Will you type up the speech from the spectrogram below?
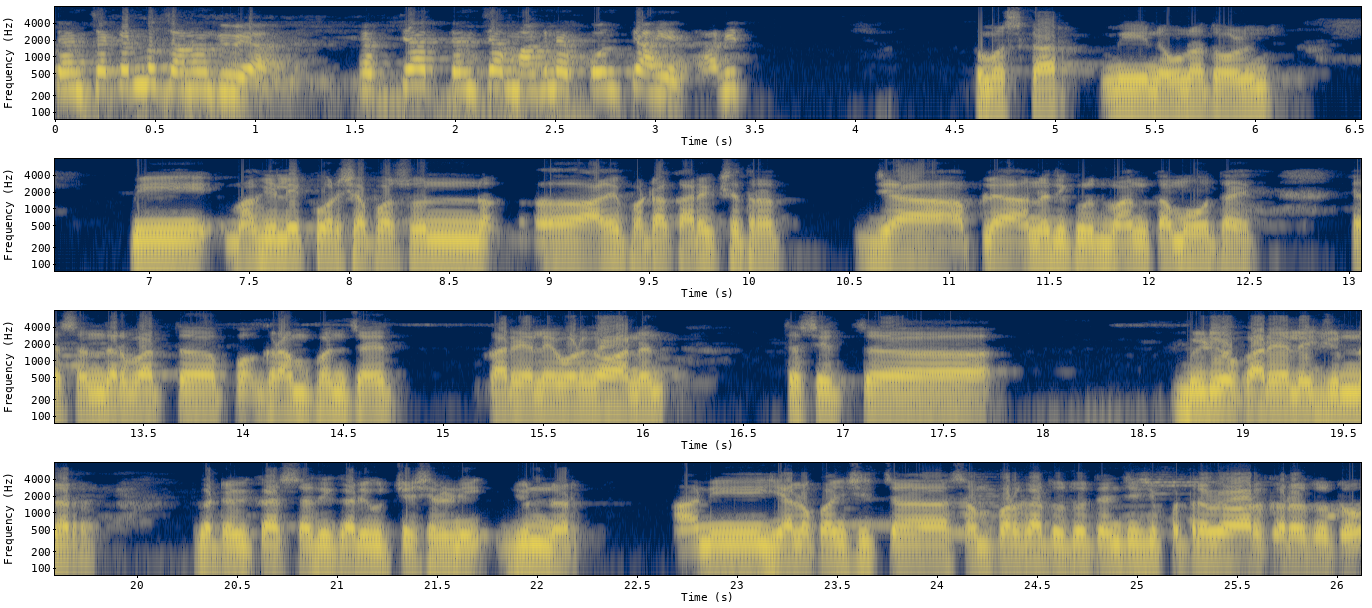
त्यांच्याकडनं जाणून घेऊया. सध्या त्यांच्या मागण्या कोणत्या आहेत? आणि नमस्कार मी नवनाथ वाळून मी मागील एक वर्षापासून आळेफटा आळेफाटा कार्यक्षेत्रात ज्या आपल्या अनधिकृत बांधकामं होत आहेत या संदर्भात ग्रामपंचायत कार्यालय वडगाव आनंद तसेच बी डी ओ कार्यालय जुन्नर गटविकास अधिकारी उच्च श्रेणी जुन्नर आणि या लोकांशी संपर्कात होतो त्यांच्याशी पत्रव्यवहार करत होतो.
